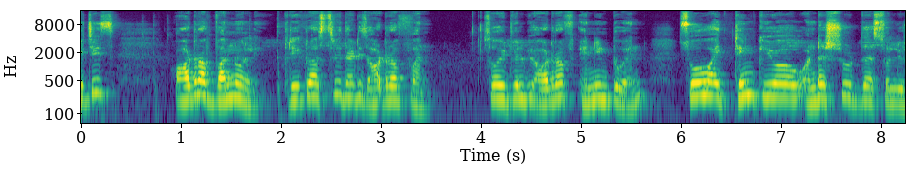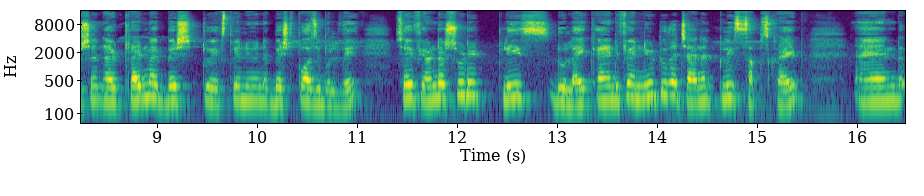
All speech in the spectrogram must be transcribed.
which is order of 1 only. 3 cross 3 that is order of 1 so it will be order of n into n. So i think you understood the solution. I've tried my best to explain you in the best possible way. So if you understood it please do like. And if you're new to the channel please subscribe. And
